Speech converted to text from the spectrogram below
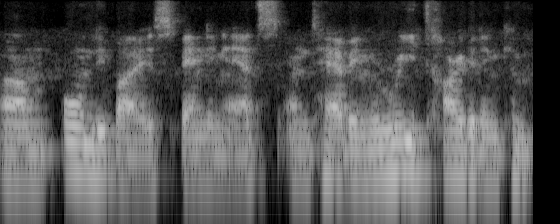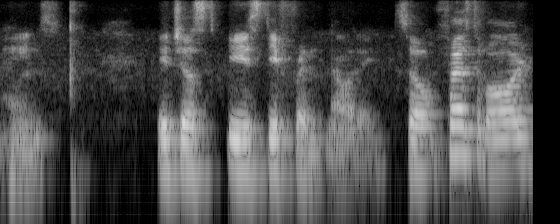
um, only by spending ads and having retargeting campaigns. It just is different nowadays. So first of all,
